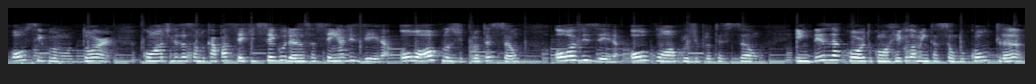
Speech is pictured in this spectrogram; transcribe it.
ou ciclomotor com a utilização do capacete de segurança sem a viseira ou óculos de proteção, ou a viseira ou com óculos de proteção em desacordo com a regulamentação do CONTRAN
